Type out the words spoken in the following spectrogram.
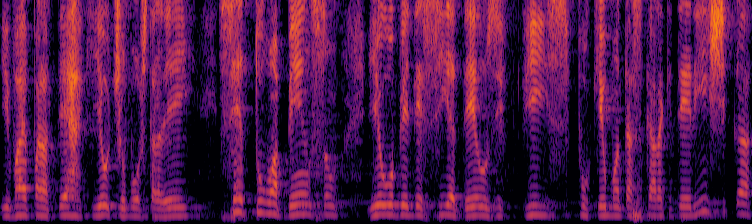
e vai para a terra que eu te mostrarei. Sê tu uma bênção. E eu obedeci a Deus e fiz, porque uma das características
